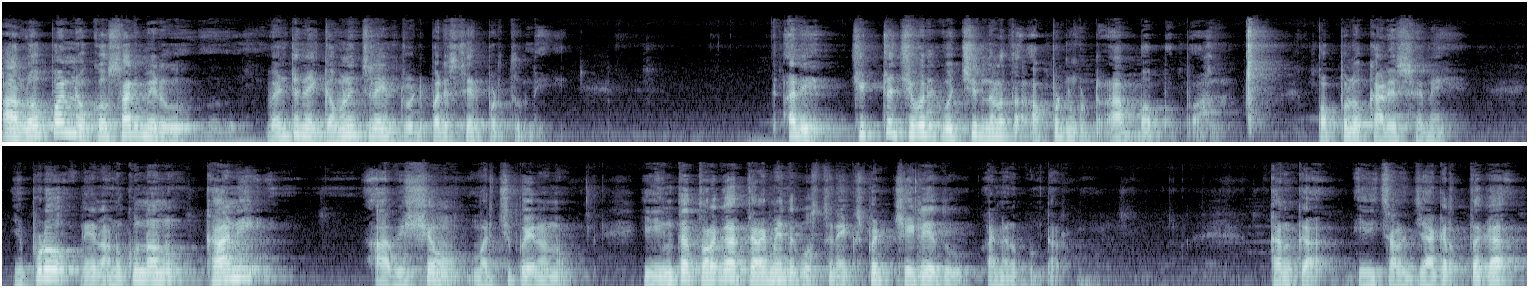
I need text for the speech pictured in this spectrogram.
ఆ లోపాన్ని ఒక్కోసారి మీరు వెంటనే గమనించలేనటువంటి పరిస్థితి ఏర్పడుతుంది. అది చిట్ట చివరికి వచ్చిన తర్వాత అప్పుడు అనుకుంటారు పప్పులో కాలేశ్వని ఎప్పుడో నేను అనుకున్నాను కానీ ఆ విషయం మర్చిపోయినాను. ఈ ఇంత త్వరగా తెర మీదకి వస్తున్న ఎక్స్పెక్ట్ చేయలేదు అని అనుకుంటారు. కనుక ఇది చాలా జాగ్రత్తగా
